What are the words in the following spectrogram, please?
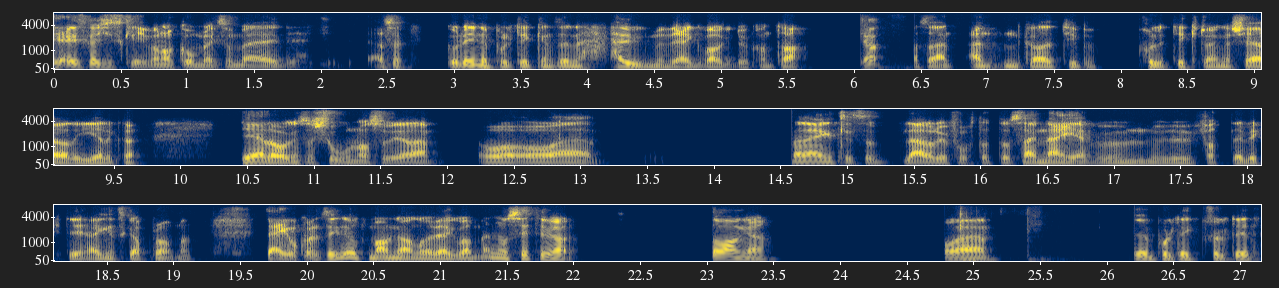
jeg skal ikke skrive noe om liksom eh, altså, Går du inn i politikken, så er det en haug med veivalg du kan ta. Ja. Altså Enten hva type politikk du engasjerer deg i, eller hva del av organisasjonen osv. Eh, men egentlig så lærer du jo fort at å si nei er en ufattelig viktig egenskap. Da. Men det er jo kanskje gjort mange andre veivalg, men nå sitter vi her. Stavanger. Og eh, det er politikk fulltid.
